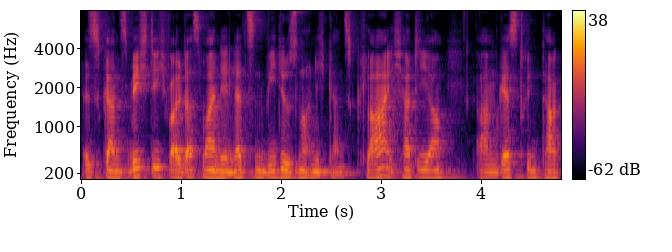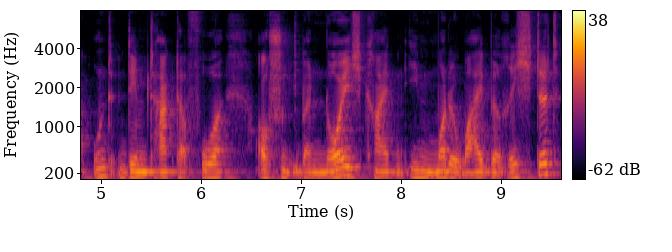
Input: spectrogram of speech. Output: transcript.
Es ist ganz wichtig, weil das war in den letzten Videos noch nicht ganz klar. Ich hatte ja am gestrigen Tag und dem Tag davor auch schon über Neuigkeiten im Model Y berichtet.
